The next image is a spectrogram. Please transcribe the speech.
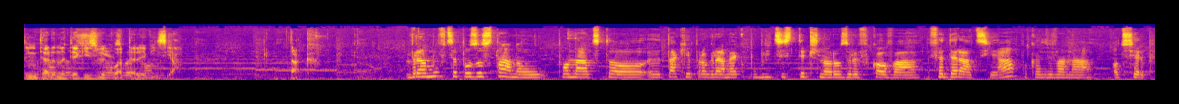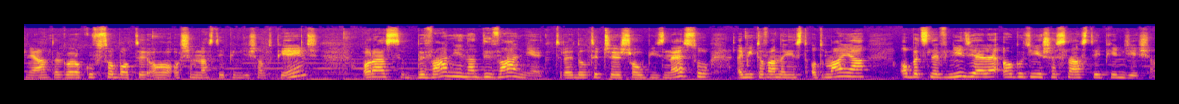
internet, jak i zwykła telewizja. Tak. W ramówce pozostaną ponadto y, takie programy jak publicystyczno-rozrywkowa Federacja, pokazywana od sierpnia tego roku w soboty o 18.55 oraz Bywanie na dywanie, które dotyczy show biznesu, emitowane jest od maja, obecne w niedzielę o godzinie 16.50.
